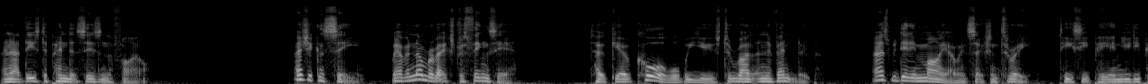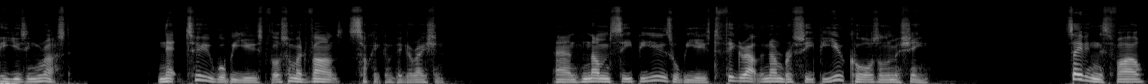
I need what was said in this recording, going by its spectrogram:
and add these dependencies in the file. As you can see, we have a number of extra things here, Tokio Core will be used to run an event loop, as we did in mio in Section 3, TCP and UDP using Rust. Net2 will be used for some advanced socket configuration. And num CPUs will be used to figure out the number of CPU cores on the machine. Saving this file,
